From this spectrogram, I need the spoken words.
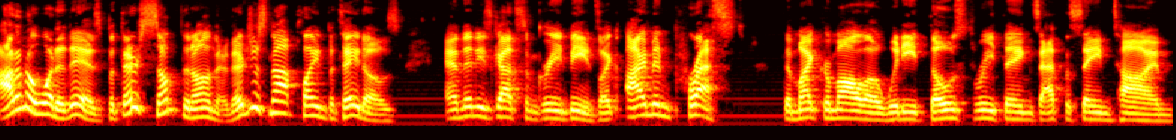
I don't know what it is, but there's something on there. They're just not plain potatoes. And then he's got some green beans. Like I'm impressed that Mike Grimala would eat those three things at the same time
